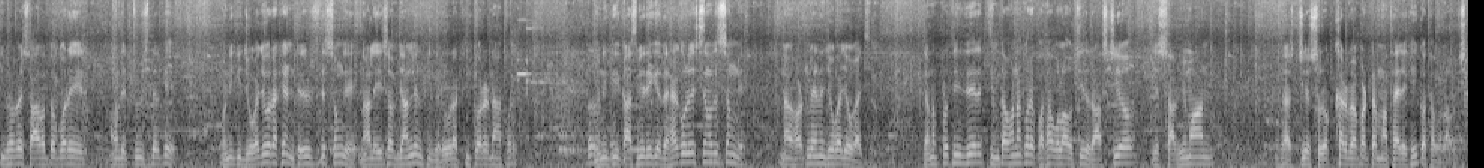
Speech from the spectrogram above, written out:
কীভাবে স্বাগত করে আমাদের টুরিস্টদেরকে উনি কি যোগাযোগ রাখেন টেররিস্টদের সঙ্গে? নাহলে এইসব জানলেন কী করে? ওরা কী করে, না করে? উনি কি কাশ্মীরে গিয়ে দেখা করে এসছেন ওদের সঙ্গে? না হটলাইনে যোগাযোগ আছে? জনপ্রতিনিধিদের চিন্তাভাবনা করে কথা বলা উচিত। রাষ্ট্রীয় যে স্বাভিমান, রাষ্ট্রীয় সুরক্ষার ব্যাপারটা মাথায় রেখেই কথা বলা উচিত।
